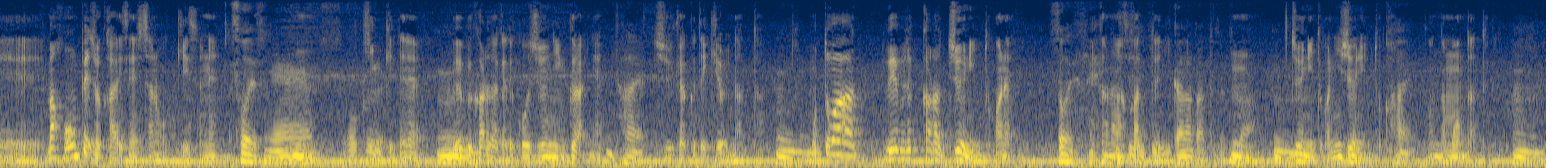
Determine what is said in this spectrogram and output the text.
えーまあ、ホームページを改善したのが大きいですよね、そうですね、うん。す新規でね、うん。ウェブからだけで50人くらいね、はい。集客できるようになった、うん。元はウェブから10人とかね、そうですね。行かなかった一時期行かなかった時は、うん。10人とか20人とか、はい。そんなもんだったけど、うん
